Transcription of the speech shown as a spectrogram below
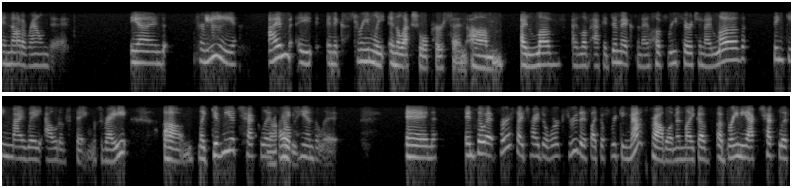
and not around it. And for me, I'm a an extremely intellectual person. Um, I love I love academics and I love research and I love thinking my way out of things, right? Um, like give me a checklist, right. I'll handle it. And and so at first I tried to work through this like a freaking math problem and like a, a brainiac checklist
